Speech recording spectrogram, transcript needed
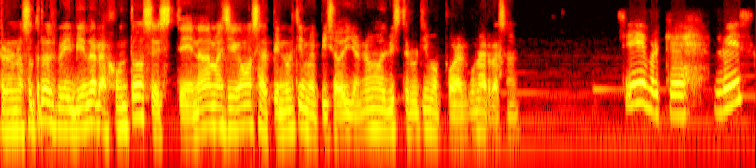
pero nosotros vi- viéndola juntos, este, nada más llegamos al penúltimo episodio. No hemos visto el último por alguna razón. Sí, porque Luis,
